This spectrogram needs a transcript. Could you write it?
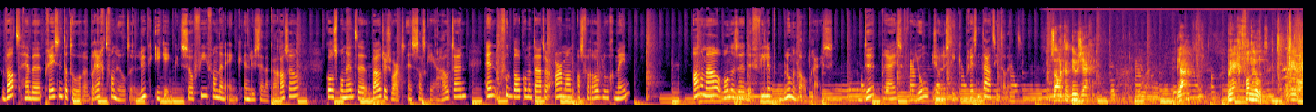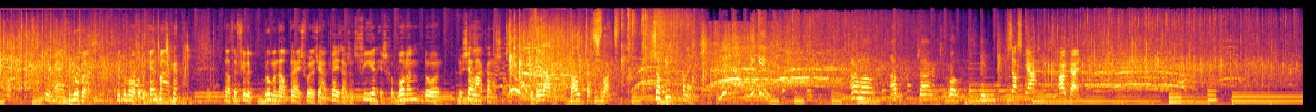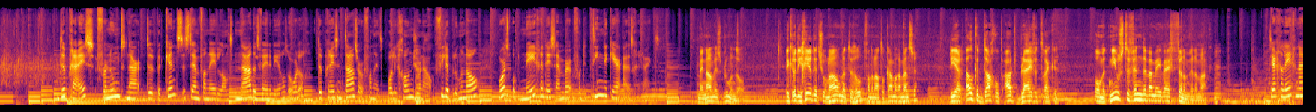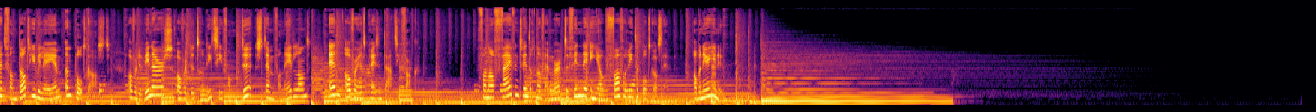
Wat hebben presentatoren Brecht van Hulten, Luc Ikink, Sophie van den Enk en Lucella Carrasso, correspondenten Wouter Zwart en Saskia Houttuin en voetbalcommentator Arman Asfaroglu gemeen? Allemaal wonnen ze de Philip Bloemendalprijs. De prijs voor jong journalistiek presentatietalent. Zal ik het nu zeggen? Ja? Brecht van Hulten. Het is mij een genoegen u te mogen bekendmaken dat de Philip Bloemendaalprijs voor het jaar 2004 is gewonnen door Lucella Carasso. De winnaar Wouter Zwart. Sophie van Eem. Arman Abzaroglu. Saskia Houttuin. De prijs, vernoemd naar de bekendste stem van Nederland na de Tweede Wereldoorlog, de presentator van het Polygoonjournaal Philip Bloemendal, wordt op 9 december voor de tiende keer uitgereikt. Mijn naam is Bloemendal. Ik redigeer dit journaal met de hulp van een aantal cameramensen... die er elke dag op uit blijven trekken... om het nieuws te vinden waarmee wij film willen maken. Ter gelegenheid van dat jubileum een podcast. Over de winnaars, over de traditie van de stem van Nederland en over het presentatievak. Vanaf 25 november te vinden in jouw favoriete podcast-app. Abonneer je nu.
